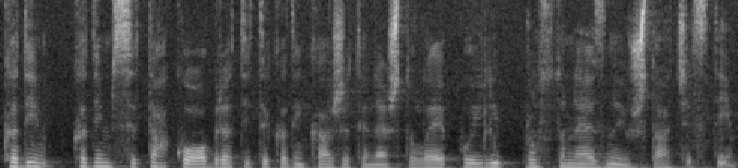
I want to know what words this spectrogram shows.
kad, im, kad im se tako obratite, kad im kažete nešto lepo ili prosto ne znaju šta će s tim.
